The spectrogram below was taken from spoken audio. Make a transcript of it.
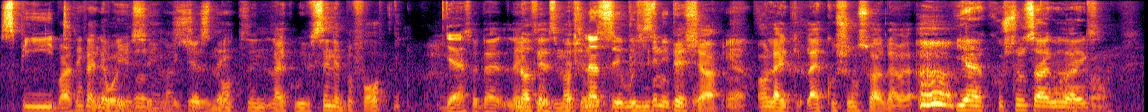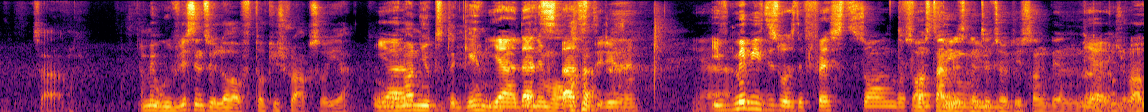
speed. But I think I and get what you're saying. Like there's just there. nothing like we've seen it before. Yeah. So that like, Nothing there's nothing That's it. We've really seen it special. before. Yeah. Unlike like Kushun Swag like, Yeah, Kushun Sag like so, so I mean we've listened to a lot of Turkish rap, so yeah. Yeah. We're not new to the game yeah, that's anymore. that's the reason. yeah. If maybe if this was the first song or First time something, listening to Turkish song, then Yeah. Turkish rap.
